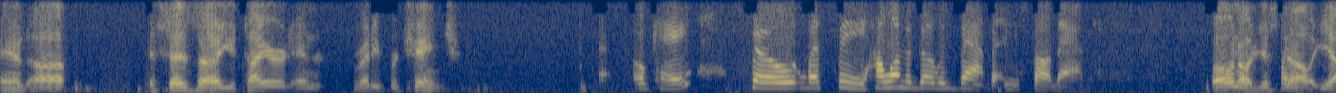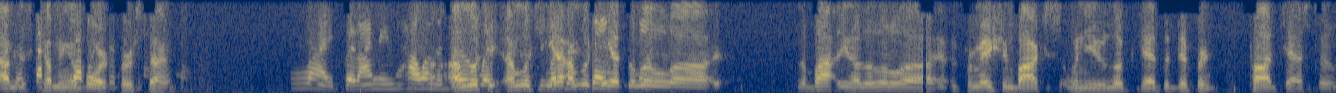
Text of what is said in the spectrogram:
and uh, it says uh, you tired and ready for change. Okay. So let's see. How long ago was that that you saw that? Oh no, just Was- now. Yeah, I'm just coming aboard first time. Right, but I mean, how long ago I'm looking. was? I'm looking at. the I'm looking at the little. Uh, the bo- you know, the little uh, information box when you look at the different podcasts. Of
